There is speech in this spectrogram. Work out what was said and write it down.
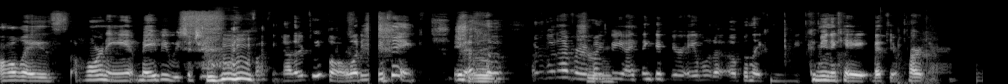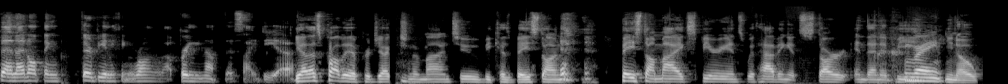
always horny. Maybe we should try fucking other people. What do you think? You know. Or whatever it might be. I think if you're able to openly commu- communicate with your partner, then I don't think there'd be anything wrong about bringing up this idea. Yeah, that's probably a projection of mine too, because based on based on my experience with having it start and then it be Right. you know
